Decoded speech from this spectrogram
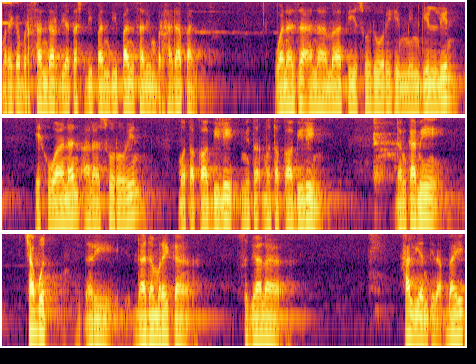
Mereka bersandar di atas dipan-dipan saling berhadapan. Naza'na ma fi sudurihim min gillin ikhwanan ala sururin mutaqabilin. Dan kami cabut dari dada mereka segala hal yang tidak baik.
